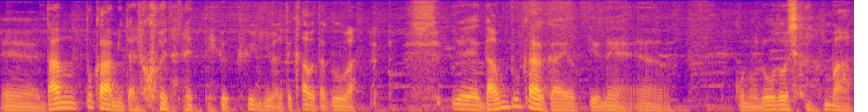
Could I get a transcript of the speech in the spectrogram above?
えーダンプカーみたいな声だねっていうふうに言われて川端君は「いやいやダンプカーかよ」っていうね、うんこの労働者のまあ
